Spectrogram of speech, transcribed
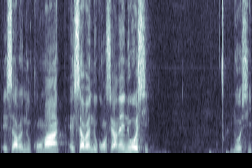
et ça va nous convaincre, et ça va nous concerner, nous aussi. Nous aussi.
